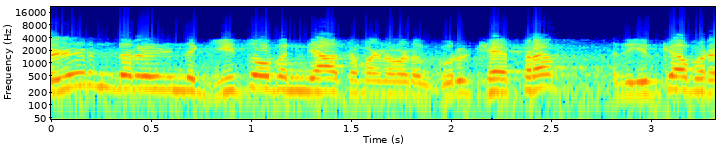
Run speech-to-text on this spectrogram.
எழுந்திருந்த கீதோபன்யாசம் பண்ணவனும் குருக்ஷேத்திரம் அது இருக்காபுர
